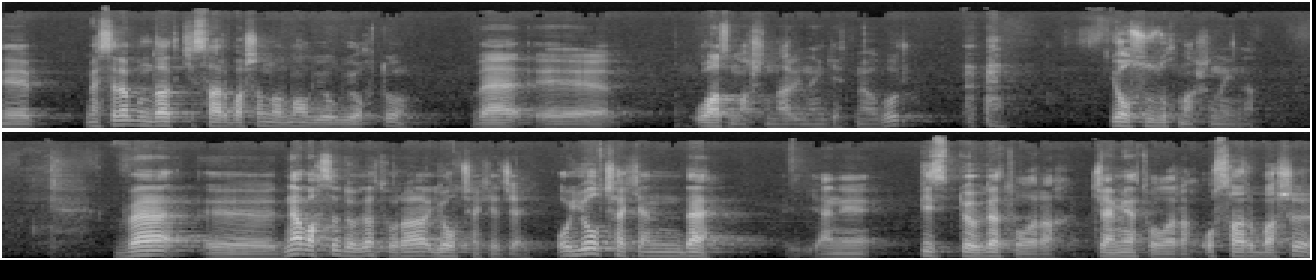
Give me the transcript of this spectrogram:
E, məsələ bundadır ki, Sarıbaşa normal yol yoxdur və e, UAZ maşınları ilə getmək olur. Yolsuzluq maşını ilə. Və e, nə vaxtsa dövlət ora yol çəkəcək. O yol çəkəndə, yəni biz dövlət olaraq, cəmiyyət olaraq o sarıbaşı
